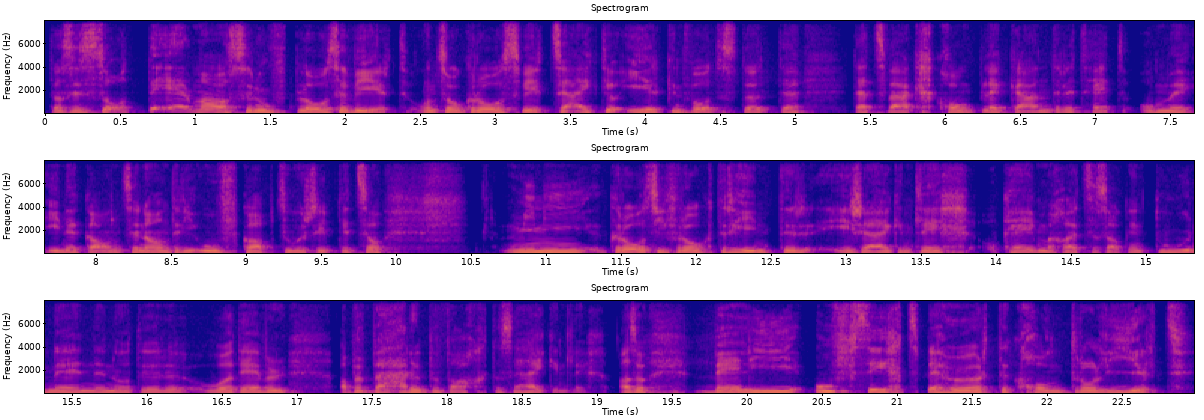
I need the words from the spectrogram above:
dass es so dermaßen aufblasen wird und so groß wird, zeigt ja irgendwo, dass dort der Zweck komplett geändert hat und man ihnen ganz eine andere Aufgabe zuschreibt. Jetzt so, meine grosse Frage dahinter ist eigentlich, okay, man kann jetzt das Agentur nennen oder whatever, aber wer überwacht das eigentlich? Also, welche Aufsichtsbehörde kontrolliert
